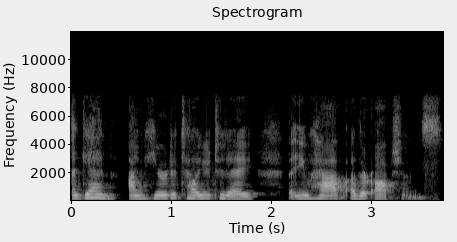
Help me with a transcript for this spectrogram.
Again, I'm here to tell you today that you have other options.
